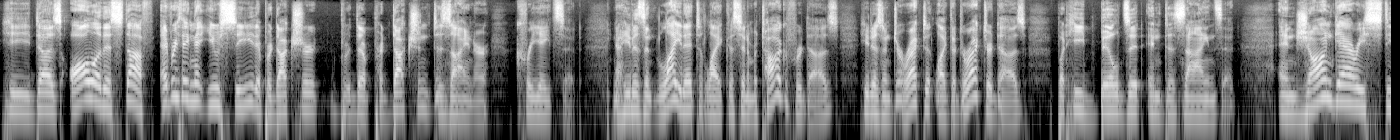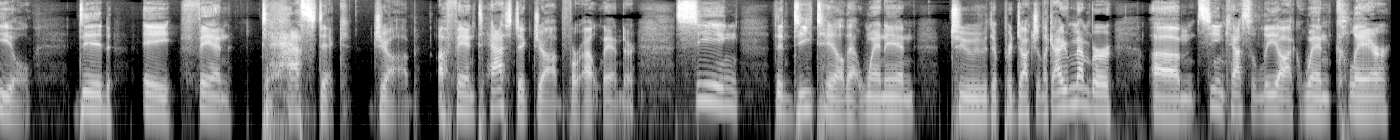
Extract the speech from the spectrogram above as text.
he does all of this stuff. Everything that you see, the production the production designer creates it. Now he doesn't light it like the cinematographer does. He doesn't direct it like the director does, but he builds it and designs it. And Jon Gary Steele did a fantastic job. A fantastic job for Outlander. Seeing the detail that went in to the production. Like I remember um, seeing Castle Leoch when Claire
